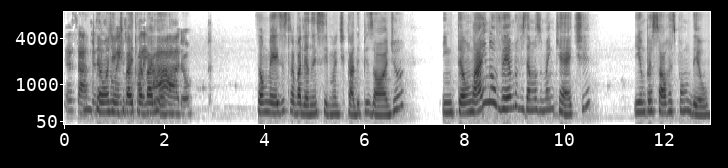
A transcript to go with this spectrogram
Exato. Então a gente vai trabalhando. São meses trabalhando em cima de cada episódio. Então, lá em novembro, fizemos uma enquete e um pessoal respondeu.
